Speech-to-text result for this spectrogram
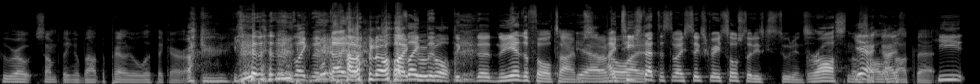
who wrote something about the Paleolithic era. this is like the I don't know, that's I like the, the, the Neanderthal times. Yeah, I don't I, teach why- that to my sixth grade social studies students. Ross knows yeah, all guys. about that. He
